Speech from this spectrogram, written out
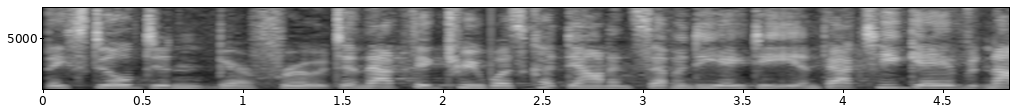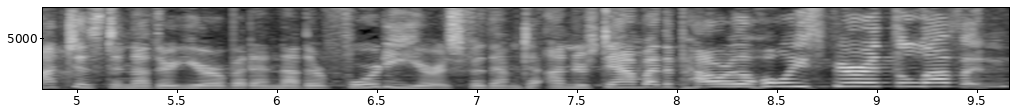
they still didn't bear fruit. And that fig tree was cut down in 70 AD. In fact, he gave not just another year, but another 40 years for them to understand by the power of the Holy Spirit the leaven.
